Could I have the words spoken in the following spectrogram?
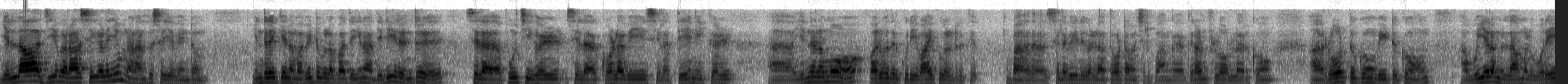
எல்லா ஜீவராசிகளையும் நான் அன்பு செய்ய வேண்டும். இன்றைக்கு நம்ம வீட்டுக்குள்ளே பார்த்தீங்கன்னா திடீரென்று சில பூச்சிகள் சில குளவி சில தேனீக்கள் என்னென்னமோ வருவதற்குரிய வாய்ப்புகள் இருக்குது இப்போ சில வீடுகளில் தோட்டம் வச்சுருப்பாங்க கிரவுண்ட் ஃப்ளோரில் இருக்கும். ரோட்டுக்கும் வீட்டுக்கும் உயரம் இல்லாமல் ஒரே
